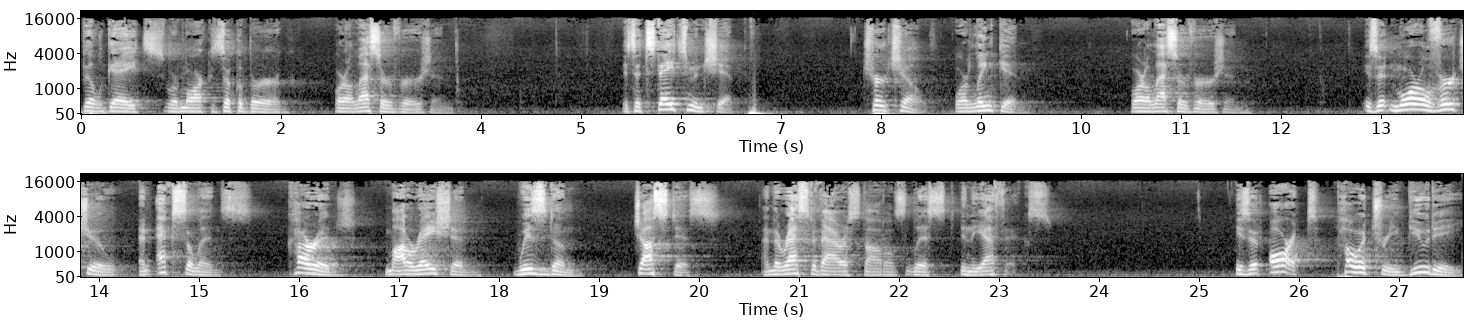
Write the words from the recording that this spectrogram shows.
Bill Gates or Mark Zuckerberg or a lesser version? Is it statesmanship? Churchill or Lincoln? Or a lesser version? Is it moral virtue and excellence, courage, moderation, wisdom, justice, and the rest of Aristotle's list in the Ethics? Is it art, poetry, beauty,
